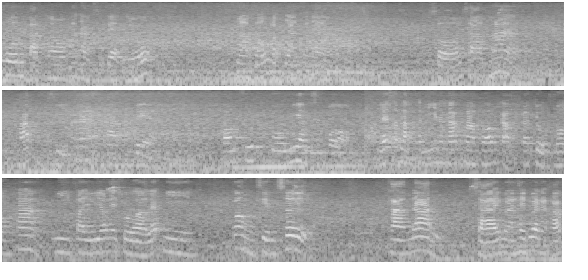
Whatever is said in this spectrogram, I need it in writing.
โทนตัดเงาขนาด 18 นิ้ว มาพร้อมกับยางขนาด 235ทับ45อาร์เดพร้อมชุดโครเมียมสปอร์ตและสำหรับคันนี้นะครับ มาพร้อมกับกระจกมองข้าง มีไฟเลี้ยวในตัว และมีกล้องเซ็นเซอร์ ทางด้านซ้ายมาให้ด้วยนะครับ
